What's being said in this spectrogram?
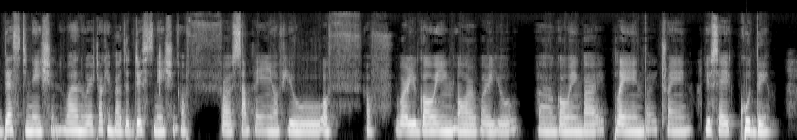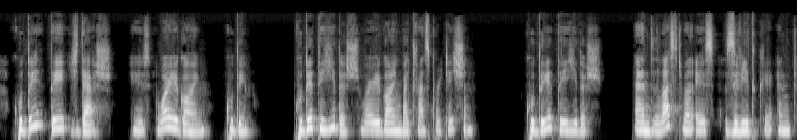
Destination. When we're talking about the destination of uh, something, of you, of, of where you're going or where you uh, going by plane, by train, you say куди. Куди ти йдеш? Is where are you going? Куди? Куди ти їдеш? Where are you going by transportation? Куди ти їдеш? And the last one is звідки. And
